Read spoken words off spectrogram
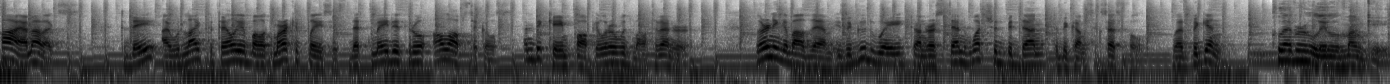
Hi, I'm Alex. Today I would like to tell you about marketplaces that made it through all obstacles and became popular with Multivendor. Learning about them is a good way to understand what should be done to become successful. Let's begin. Clever Little Monkey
